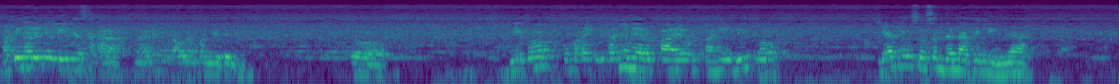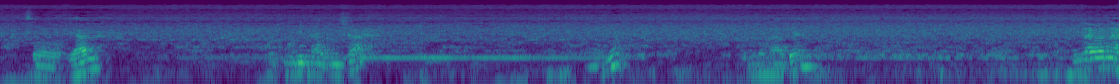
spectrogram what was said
Pati na rin yung linya sa harap. Nakalimutan ko lang banggitin. So, dito, kung makikita nyo, meron tayong tahi dito. Yan yung susundan natin linya. So, yan. Pagpulit natin siya. Ayan. Tingnan natin. Kailangan na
